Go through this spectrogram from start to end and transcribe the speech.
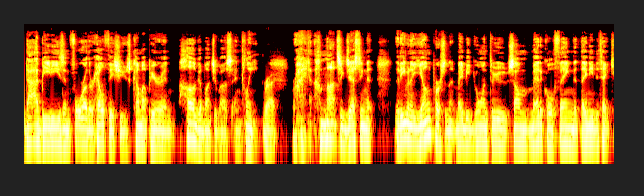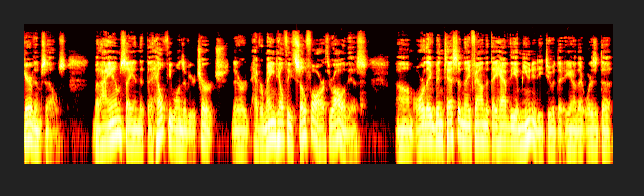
diabetes and four other health issues come up here and hug a bunch of us and clean. Right. Right. I'm not suggesting that, that even a young person that may be going through some medical thing that they need to take care of themselves. But I am saying that the healthy ones of your church that are, have remained healthy so far through all of this, um, or they've been tested and they found that they have the immunity to it. That you know, that what is it? The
